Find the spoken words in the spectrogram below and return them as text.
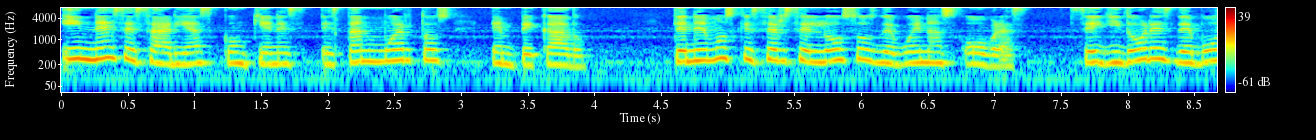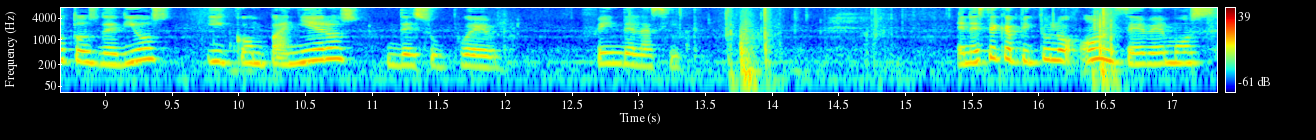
innecesarias con quienes están muertos en pecado. Tenemos que ser celosos de buenas obras, seguidores devotos de Dios y compañeros de su pueblo. Fin de la cita. En este capítulo 11 vemos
